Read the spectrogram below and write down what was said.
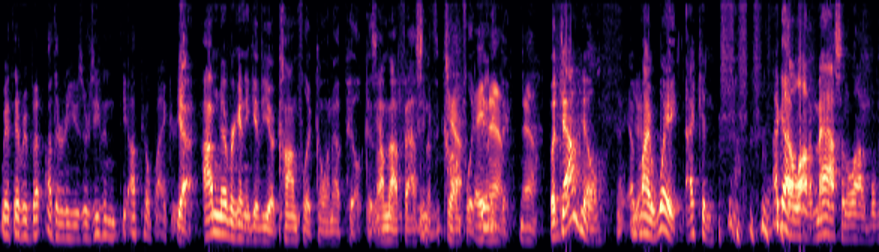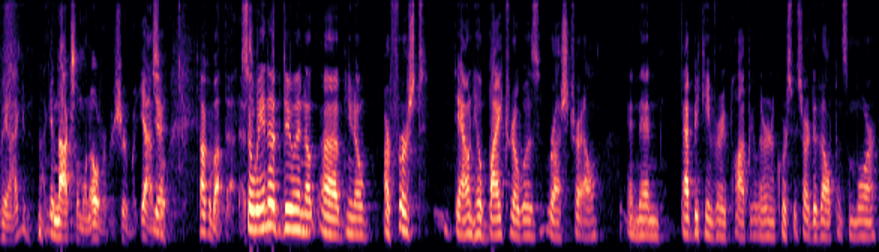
with every other users, even the uphill bikers. Yeah, I'm never gonna give you a conflict going uphill, because I'm not fast enough to conflict amen. anything. Yeah. But downhill, at my weight, I can, you know, I got a lot of mass and a lot of, you know, I can, I can knock someone over for sure, but yeah, so, talk about that. That's So we ended up doing, uh, you know, our first downhill bike trail was Rush Trail, and then that became very popular, and of course, we started developing some more.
